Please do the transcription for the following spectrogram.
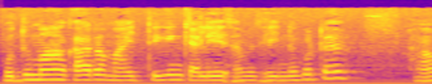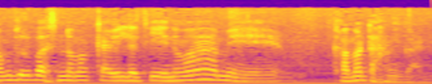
පුදුමාකාර මෛත්‍රියකින් කැලේ සමසේ ඉන්නකොට හාමුදුරු ප්‍රශ්නමක් ඇවිල්ලා තියෙනවා මේ කමට හංගන්න.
